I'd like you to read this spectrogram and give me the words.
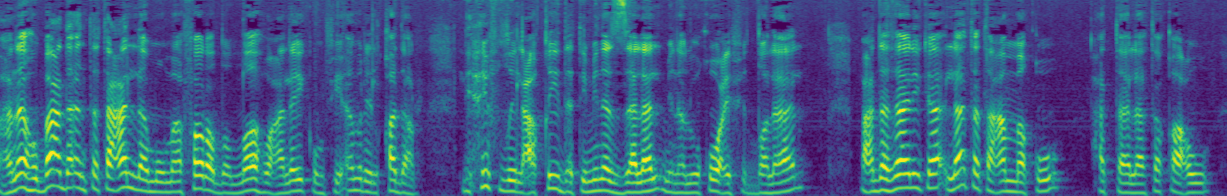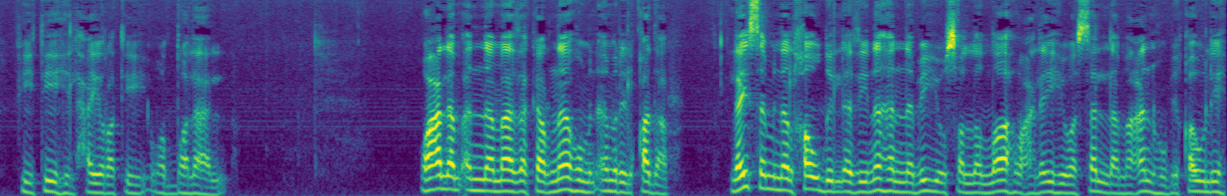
معناه بعد أن تتعلموا ما فرض الله عليكم في أمر القدر لحفظ العقيدة من الزلل من الوقوع في الضلال بعد ذلك لا تتعمقوا حتى لا تقعوا في تيه الحيرة والضلال. واعلم أن ما ذكرناه من أمر القدر ليس من الخوض الذي نهى النبي صلى الله عليه وسلم عنه بقوله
